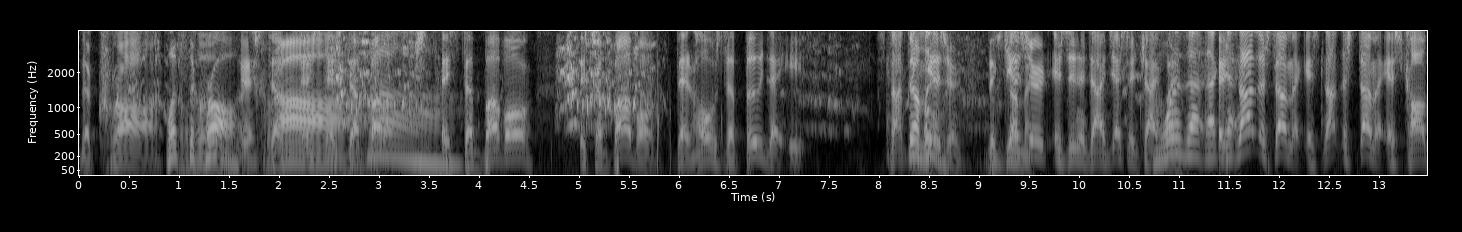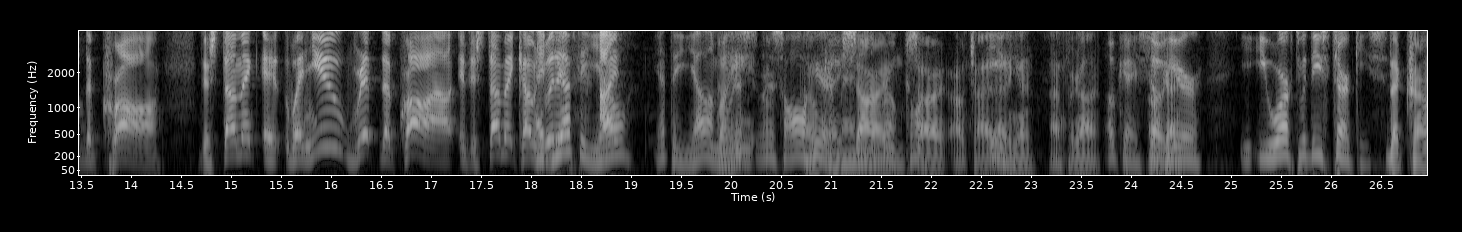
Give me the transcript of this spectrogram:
the craw. What's the craw? It's the it's, it's the bubble. It's the bubble. It's a bubble that holds the food they eat. It's not Stomach. the gizzard. The Stomach. gizzard is in the digestive tract. And what but that- that it's guy- not the stomach. It's not the stomach. It's called the craw. The stomach. When you rip the craw out, if the stomach comes Hey, with do you it, have to I- yell? you have to yell. I mean, Well, we're, he- just, we're just all okay, here, man, sorry, in the room. Come sorry. on. I'll try that again. I forgot. Okay, so Okay. you're you worked with these turkeys. The craw.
